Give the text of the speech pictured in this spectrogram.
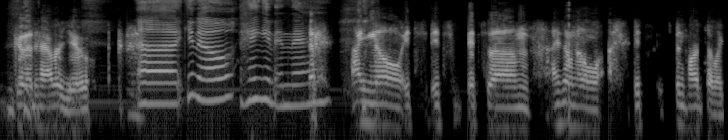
Good. How are you? uh, you know, hanging in there. I know it's it's it's um I don't know it's it's been hard to like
